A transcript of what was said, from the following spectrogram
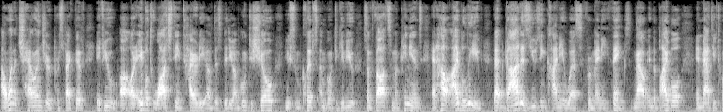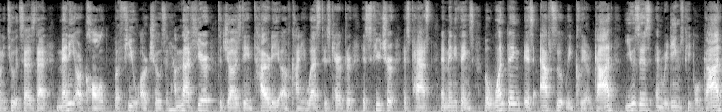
I want to challenge your perspective. If you uh, are able to watch the entirety of this video, I'm going to show you some clips. I'm going to give you some thoughts, some opinions, and how I believe that God is using Kanye West for many things. Now, in the Bible, in Matthew 22, it says that many are called, but few are chosen. Yeah. I'm not here to judge the entirety of Kanye West, his character, his future, his past, and many things. But one thing is absolutely clear God uses and redeems people. God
